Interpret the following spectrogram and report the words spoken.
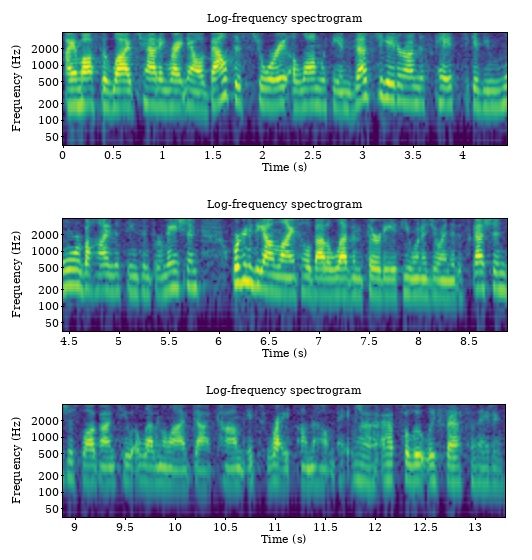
I am also live chatting right now about this story along with the investigator on this case to give you more behind the scenes information. We're going to be online till about 11:30 if you want to join the discussion. Just log on to 11alive.com. It's right on the homepage. Uh, absolutely fascinating.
